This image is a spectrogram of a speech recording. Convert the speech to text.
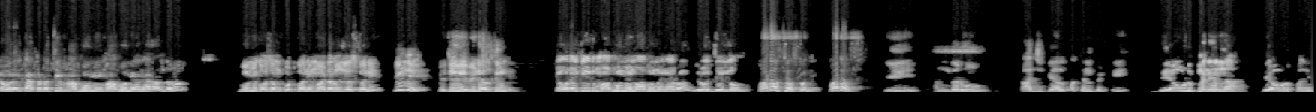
ఎవరైతే అక్కడ వచ్చి మా భూమి మా భూమి అన్నారు అందరూ భూమి కోసం కొట్టుకొని మాటలు చేసుకొని తిండి. మీ టీవీ వీడియోలు తిండి. ఎవరైతే ఇది మా భూమి మా భూమి అన్నారో ఈరోజు జైల్లో ఉంది. మర్డర్స్ చేసుకొని మర్డర్స్ ఈ అందరూ రాజకీయాలు పక్కన పెట్టి దేవుడు పని అన్నా దేవుడు పని.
